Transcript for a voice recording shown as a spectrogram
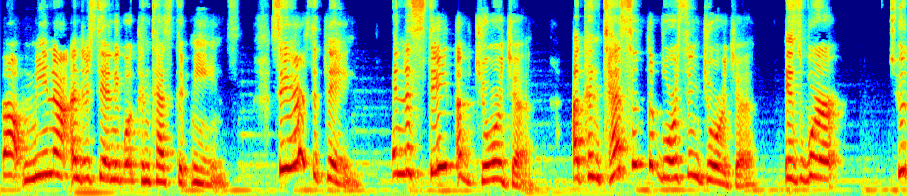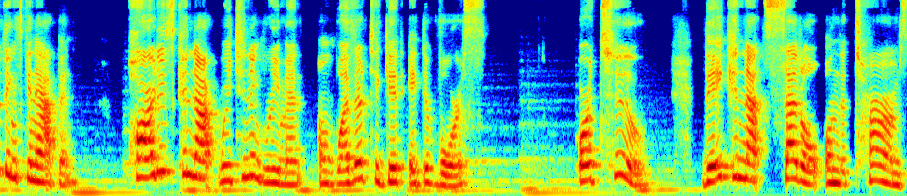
about me not understanding what contested means. See, here's the thing. In the state of Georgia, a contested divorce in Georgia is where two things can happen. Parties cannot reach an agreement on whether to get a divorce, or two, they cannot settle on the terms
